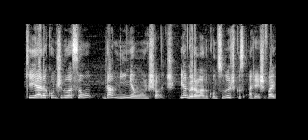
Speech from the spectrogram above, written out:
que era a continuação da minha one shot. E agora lá no Contos Lúdicos, a gente vai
